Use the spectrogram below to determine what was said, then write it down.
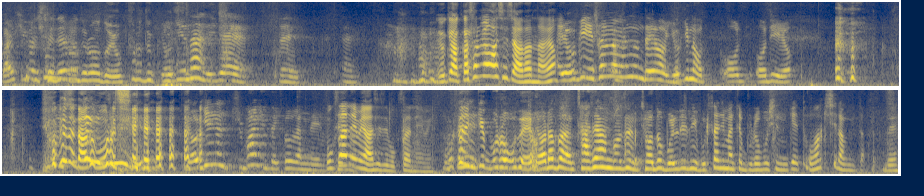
마이크가 제대로 들어도 옆으로 듣고 여기는 이제 네. 네. 여기 아까 설명하시지 않았나요? 아, 여기 설명했는데요. 여기는 어, 어, 어디예요? 여기는 나도 모르지. 여기는 주방이 될 것 같네요. 목사님이 아시지, 목사님이. 목사님께 물어보세요 여러분 자세한 것은 저도 모르니 목사님한테 물어보시는 게 더 확실합니다. 네.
